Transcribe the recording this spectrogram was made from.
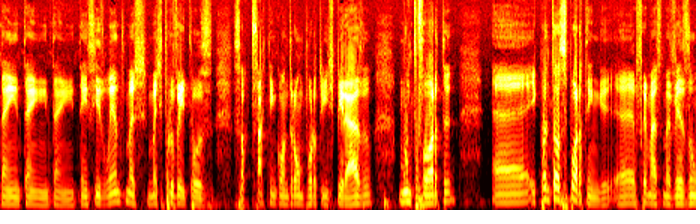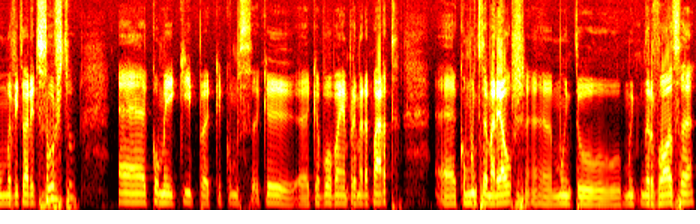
tem, tem, tem, tem sido lento, mas, mas proveitoso. Só que de facto encontrou um Porto inspirado, muito forte. Uh, e quanto ao Sporting, uh, foi mais uma vez uma vitória de susto, uh, com uma equipa que, comece- que, acabou bem a primeira parte, com muitos amarelos, muito, muito nervosa,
